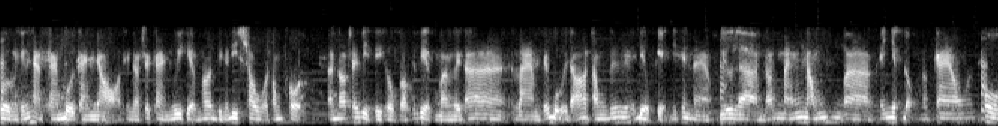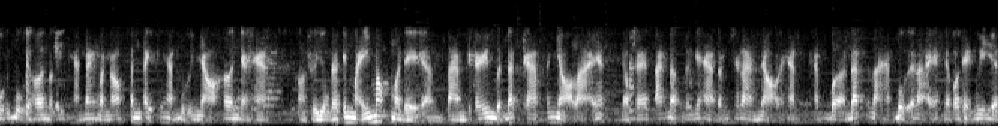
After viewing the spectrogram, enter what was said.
thường những hạt càng bụi càng nhỏ thì nó sẽ càng nguy hiểm hơn vì nó đi sâu vào trong phổi. Nó sẽ bị tùy thuộc vào cái việc mà người ta làm cái bụi đó trong cái điều kiện như thế nào. Như là nó nắng nóng và cái nhiệt độ nó cao, khô cái bụi hơn và cái khả năng mà nó phân tách cái hạt bụi nhỏ hơn chẳng hạn. Họ sử dụng ra cái máy móc mà để ờ, làm cho cái bụi đất cát nó nhỏ lại nó sẽ tác động lên cái hạt, nó sẽ làm nhỏ cái hạt hạt bờ đất lại hạt bụi lại nó có thể nguy hiểm.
